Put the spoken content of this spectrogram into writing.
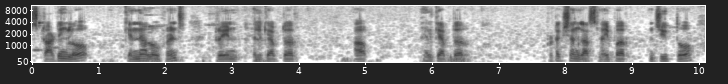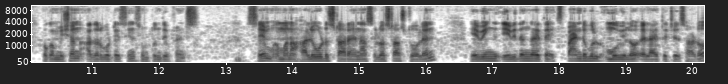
స్టార్టింగ్లో కెన్యాలో ఫ్రెండ్స్ ట్రైన్ హెలికాప్టర్ హెలికాప్టర్ ప్రొటెక్షన్గా స్నైపర్ జీప్తో ఒక మిషన్ అదరగొట్టే సీన్స్ ఉంటుంది ఫ్రెండ్స్. సేమ్ మన హాలీవుడ్ స్టార్ అయిన సిల్వర్ స్టార్ స్టోలెన్ ఏ ఏ విధంగా అయితే ఎక్స్పాండబుల్ మూవీలో ఎలా అయితే చేశాడో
